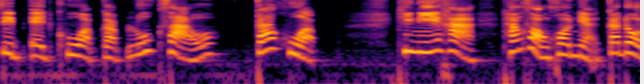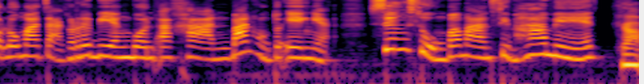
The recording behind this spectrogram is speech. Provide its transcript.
11 ขวบกับลูกสาว 9 ขวบ ทีนี้ค่ะ ทั้งสองคนเนี่ยกระโดดลงมาจากระเบียงบนอาคารบ้านของตัวเองเนี่ย ซึ่งสูงประมาณ 15 เมตร ครับ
